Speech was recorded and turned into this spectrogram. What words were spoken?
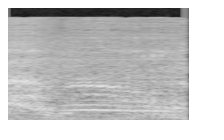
Oh,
